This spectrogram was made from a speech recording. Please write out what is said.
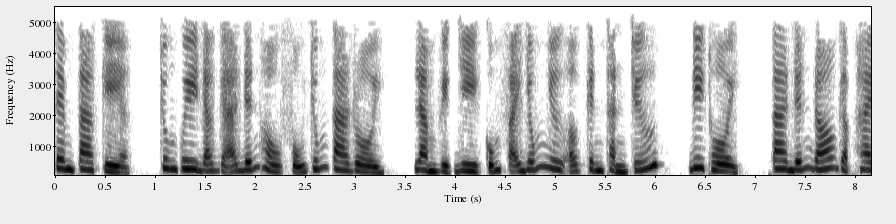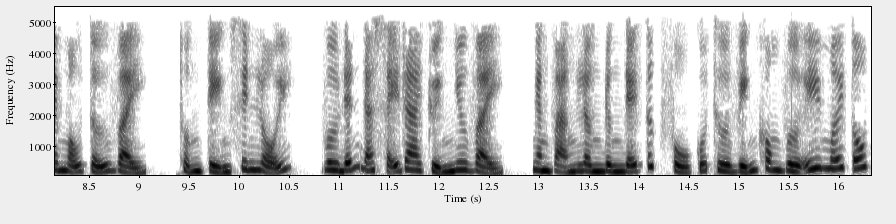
xem ta kìa, Trung Quy đã gã đến hầu phủ chúng ta rồi làm việc gì cũng phải giống như ở kinh thành chứ, đi thôi, ta đến đó gặp hai mẫu tử vậy, thuận tiện xin lỗi, vừa đến đã xảy ra chuyện như vậy, ngàn vạn lần đừng để tức phụ của thừa viễn không vừa ý mới tốt,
